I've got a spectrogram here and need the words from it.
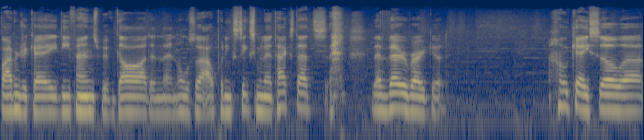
500k defense with guard and then also outputting 6 million attack stats, they're very very good. Okay, so uh,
